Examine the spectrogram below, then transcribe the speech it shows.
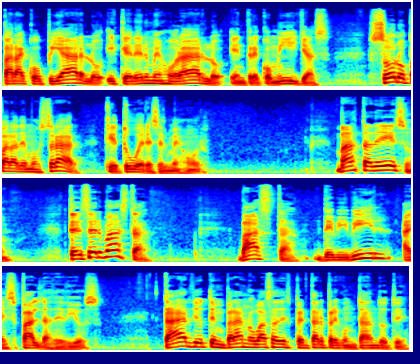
para copiarlo y querer mejorarlo, entre comillas, solo para demostrar que tú eres el mejor. Basta de eso. Tercer basta. Basta de vivir a espaldas de Dios. Tarde o temprano vas a despertar preguntándote,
